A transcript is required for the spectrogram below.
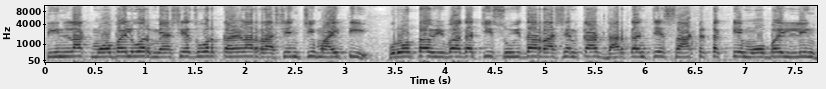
तीन लाख मोबाईलवर मॅसेजवर कळणार राशनची माहिती पुरवठा विभागाची सुविधा राशन कार्ड धारकांचे साठ टक्के मोबाईल लिंक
